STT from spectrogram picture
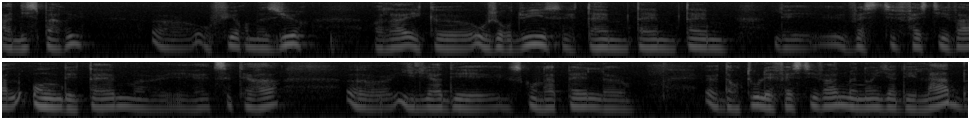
a, disparu au fur et à mesure. Voilà, et qu'aujourd'hui, c'est thème, thème, thème. les festivals ont des thèmes, etc. il y a des, ce qu'on appelle, dans tous les festivals, maintenant, il y a des labs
